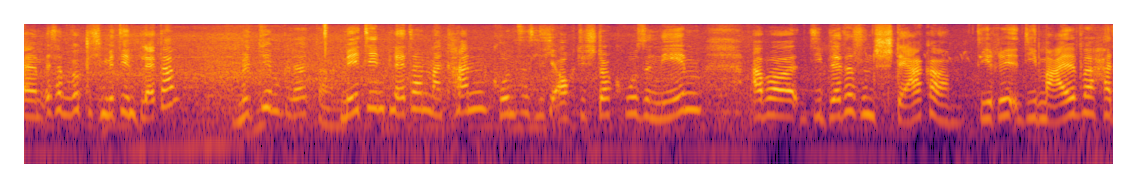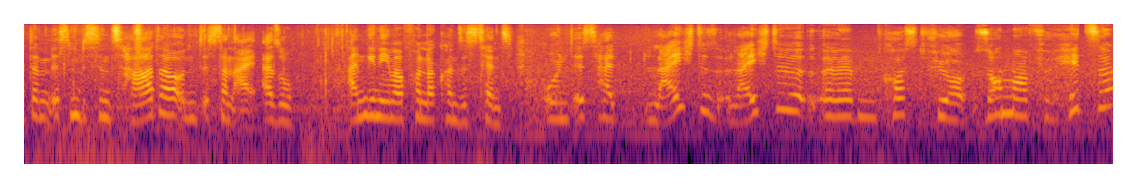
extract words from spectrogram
Ähm, ist aber wirklich mit den Blättern. Mit den Blättern? Mit den Blättern. Man kann grundsätzlich auch die Stockrose nehmen, aber die Blätter sind stärker. Die, die Malve hat, ist ein bisschen zarter und ist dann also angenehmer von der Konsistenz. Und ist halt leichte, leichte ähm, Kost für Sommer, für Hitze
